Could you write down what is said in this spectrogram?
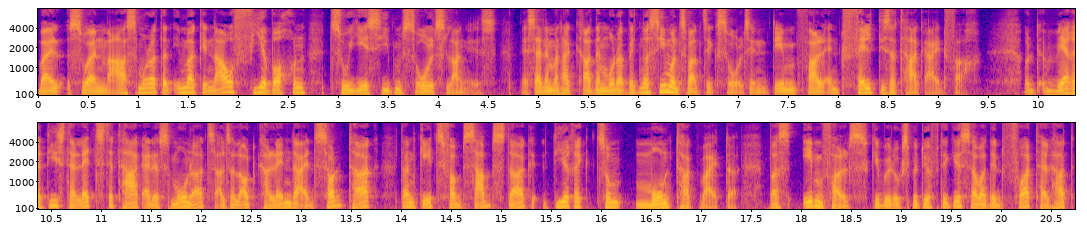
weil so ein Marsmonat dann immer genau vier Wochen zu je sieben Sols lang ist. Es sei denn, man hat gerade einen Monat mit nur 27 Sols. In dem Fall entfällt dieser Tag einfach. Und wäre dies der letzte Tag eines Monats, also laut Kalender ein Sonntag, dann geht's vom Samstag direkt zum Montag weiter, was ebenfalls gewöhnungsbedürftig ist, aber den Vorteil hat,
